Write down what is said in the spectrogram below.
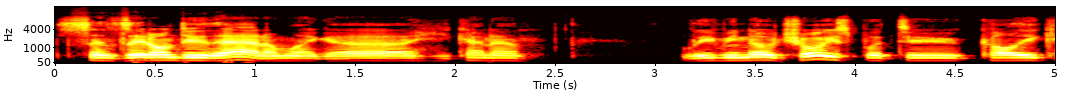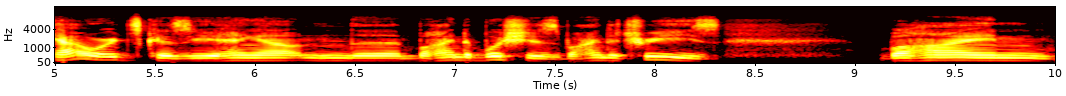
since they don't do that, I'm like, uh, you kind of leave me no choice but to call you cowards because you hang out in the behind the bushes, behind the trees behind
